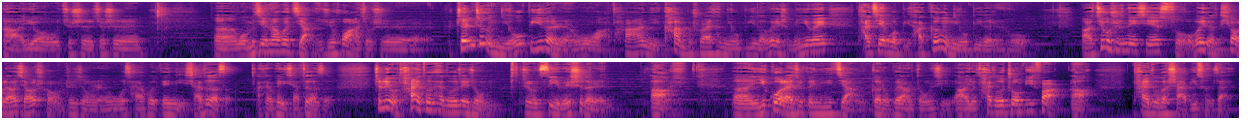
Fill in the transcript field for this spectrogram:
啊，有就是就是。呃，我们经常会讲一句话，就是真正牛逼的人物啊，他你看不出来他牛逼的，为什么？因为他见过比他更牛逼的人物，啊，就是那些所谓的跳梁小丑这种人物才会跟你瞎嘚瑟，才会跟你瞎嘚瑟。这里有太多太多这种这种自以为是的人啊，呃，一过来就跟你讲各种各样的东西啊，有太多装逼范儿啊，太多的傻逼存在。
